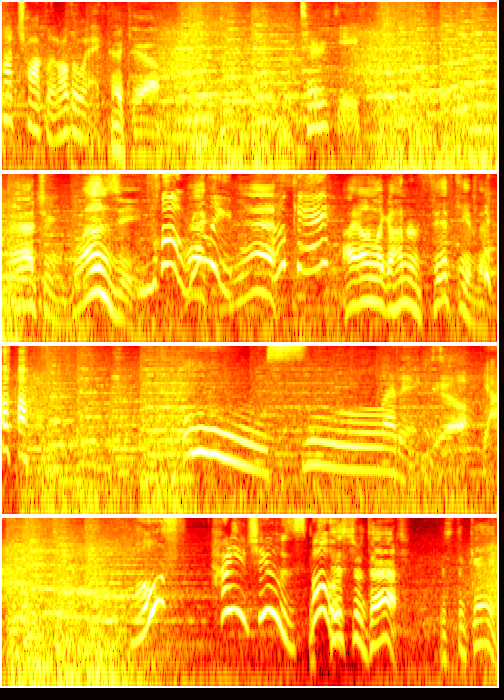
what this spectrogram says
Hot chocolate all the way. Heck yeah. Turkey. Matching onesie. Whoa, Heck really? yes. Okay. I own like 150 of them. Ooh, sledding. yeah. Yeah. Choose? Both. This or that. It's the game.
